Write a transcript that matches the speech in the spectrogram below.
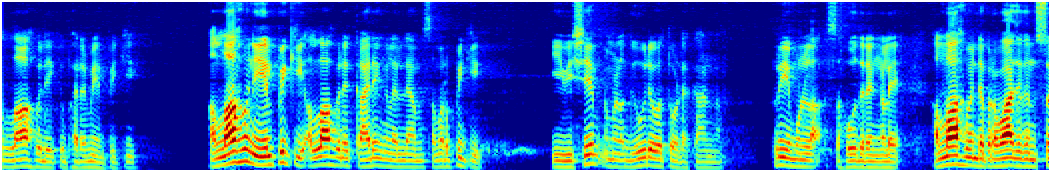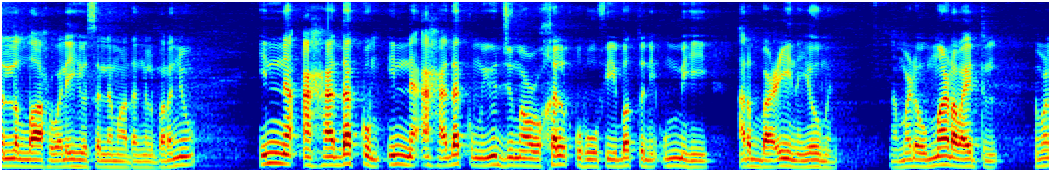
അള്ളാഹുലേക്ക് ഭരമേൽപ്പിക്കുക അള്ളാഹുവിനെ ഏൽപ്പിക്കുക അള്ളാഹുവിന്റെ കാര്യങ്ങളെല്ലാം സമർപ്പിക്കുക ഈ വിഷയം നമ്മൾ ഗൗരവത്തോടെ കാണണം. പ്രിയമുള്ള സഹോദരങ്ങളെ അള്ളാഹുവിന്റെ പ്രവാചകൻ സല്ലല്ലാഹു അലൈഹി വസല്ലമ തങ്ങൾ പറഞ്ഞു ഇന്ന അഹദക്കും ഇന്ന അഹദക്കും യുജ്മഉ ഖൽഖുഹു ഫീ ബത്നി ഉമ്മിഹി അർബഈന യൗമൻ. നമ്മുടെ ഉമ്മയുടെ വയറ്റിൽ നമ്മൾ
